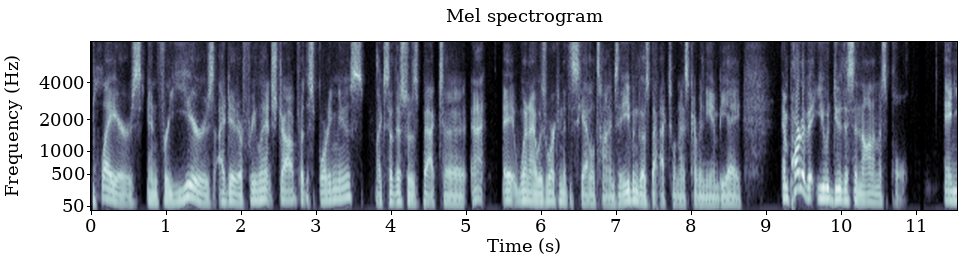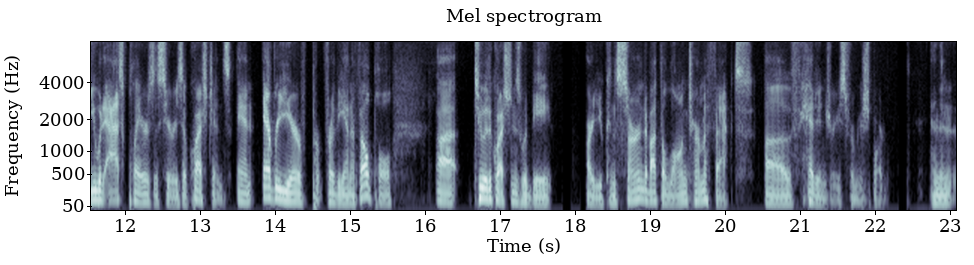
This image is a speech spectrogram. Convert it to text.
players, and for years I did a freelance job for the Sporting News. Like, so this was back to I, it, when I was working at the Seattle Times. It even goes back to when I was covering the NBA. And part of it, you would do this anonymous poll, and you would ask players a series of questions. And every year for, for the NFL poll, uh, two of the questions would be Are you concerned about the long term effects of head injuries from your sport? And then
